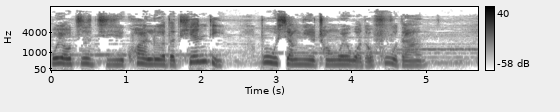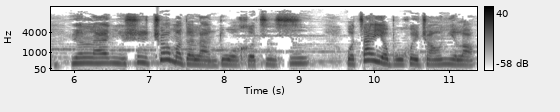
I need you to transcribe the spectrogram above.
我有自己快乐的天地。”不想你成为我的负担。原来你是这么的懒惰和自私，我再也不会找你了。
